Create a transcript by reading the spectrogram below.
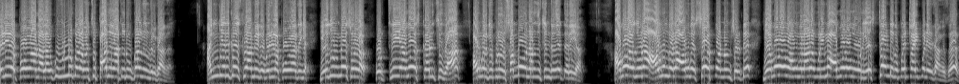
வெளியில போகாத அளவுக்கு உள்ளுக்குள்ள வச்சு பாதுகாத்துட்டு உட்கார்ந்து இருந்திருக்காங்க. அங்க இருக்கிற இஸ்லாமிய வெளியில போகாதீங்க. எதுவுமே சொல்ல ஒரு த்ரீ ஹவர்ஸ் கழிச்சுதான் அவங்களுக்கு இப்படி ஒரு சம்பவம் நடந்துச்சுன்றதே தெரியும். அவ்வளவு தூரம் அவங்கள அவங்க சேவ் பண்ணணும்னு சொல்லிட்டு எவ்வளவு அவங்களால முடியுமோ அவ்வளவு ஒரு எஸ்டாண்டுக்கு போய் ட்ரை பண்ணியிருக்காங்க சார்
